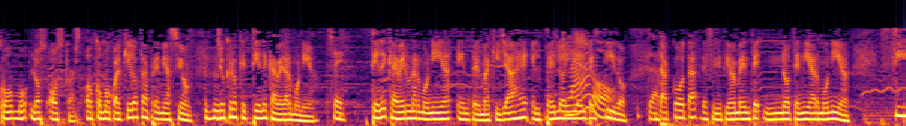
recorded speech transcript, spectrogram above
como los Oscars o como cualquier otra premiación, yo creo que tiene que haber armonía Sí. Tiene que haber una armonía entre el maquillaje, el pelo y el vestido. claro. Dakota definitivamente no tenía armonía. si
